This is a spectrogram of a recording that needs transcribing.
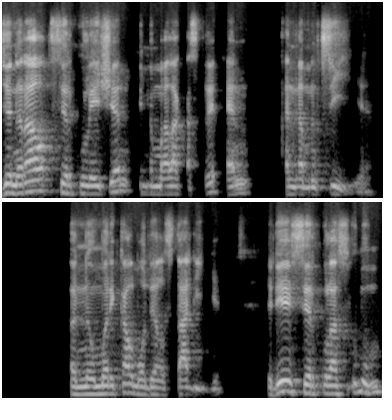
General circulation in the Malacca Strait and Andaman Sea. Ya. A numerical model study. Ya. Jadi sirkulasi umum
